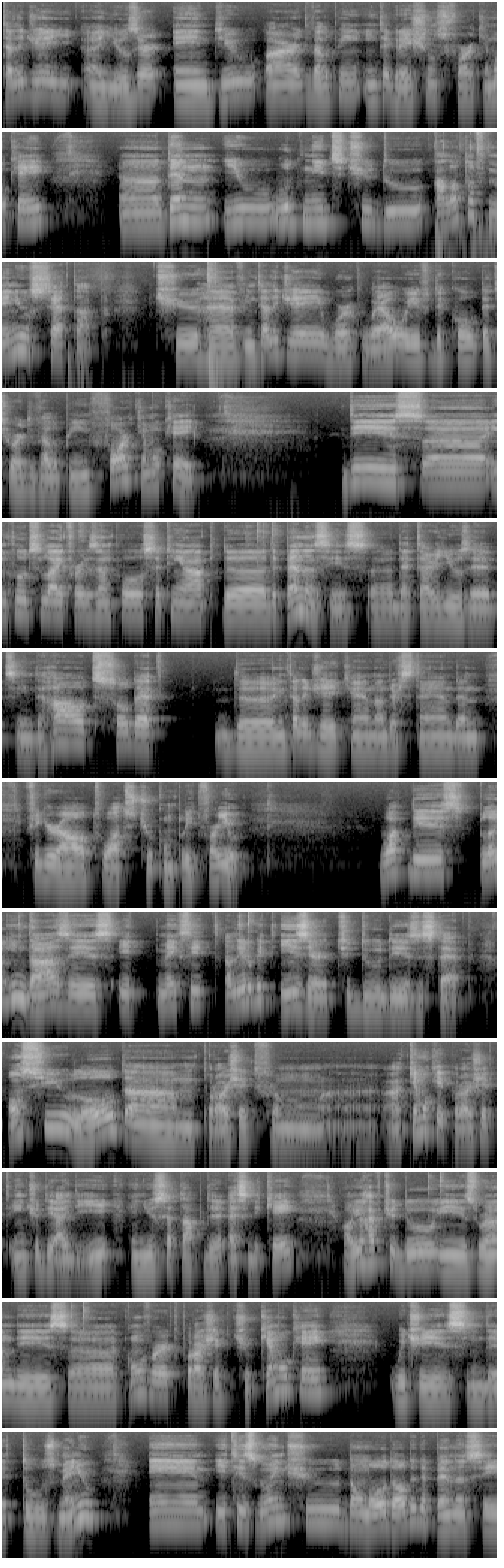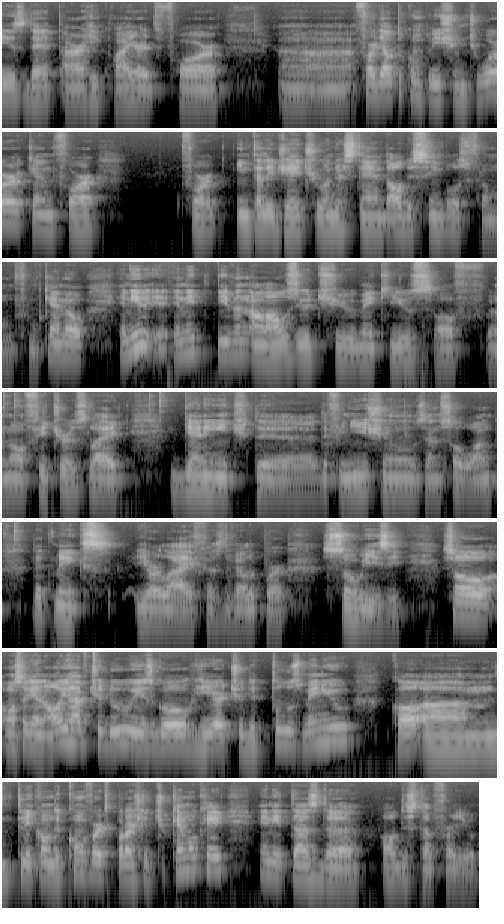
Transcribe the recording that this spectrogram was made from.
IntelliJ uh, user and you are developing integrations for CamelK, uh, then you would need to do a lot of manual setup to have IntelliJ work well with the code that you are developing for CamelK. This uh, includes like, for example, setting up the dependencies uh, that are used in the route so that the IntelliJ can understand and figure out what to complete for you. What this plugin does is it makes it a little bit easier to do this step. Once you load a um, project from uh, a CamelK project into the IDE and you set up the SDK, all you have to do is run this uh, convert project to CamelK, which is in the tools menu, and it is going to download all the dependencies that are required for uh, for the auto completion to work and for for IntelliJ to understand all the symbols from from Camel, and it and it even allows you to make use of you know features like getting each the definitions and so on. That makes your life as developer so easy. So once again, all you have to do is go here to the tools menu, call, um, click on the convert project to CamelK, and it does the all the stuff for you.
